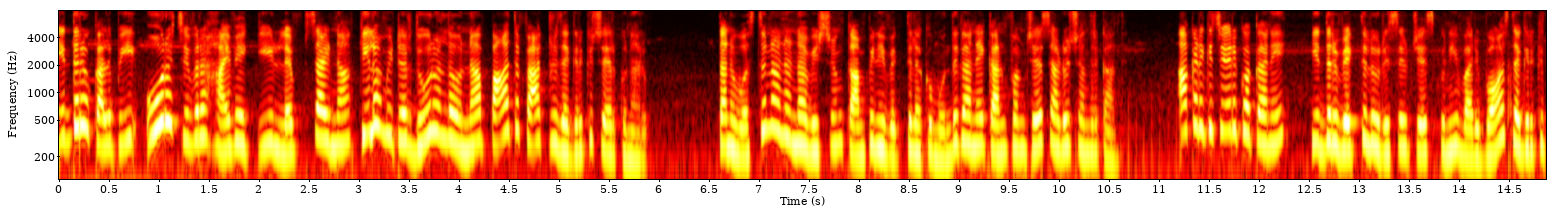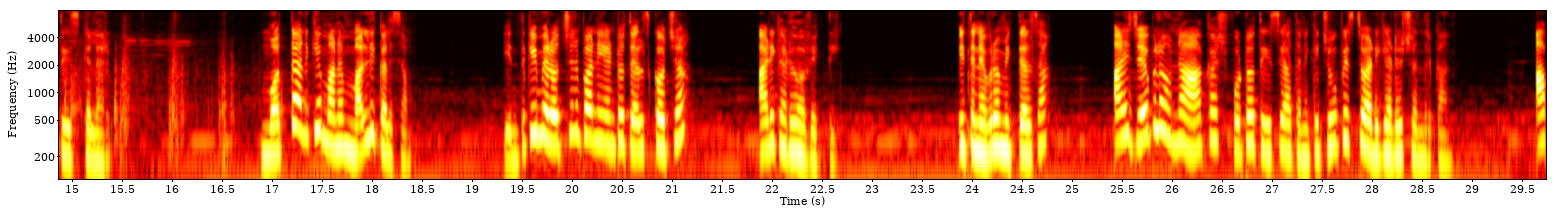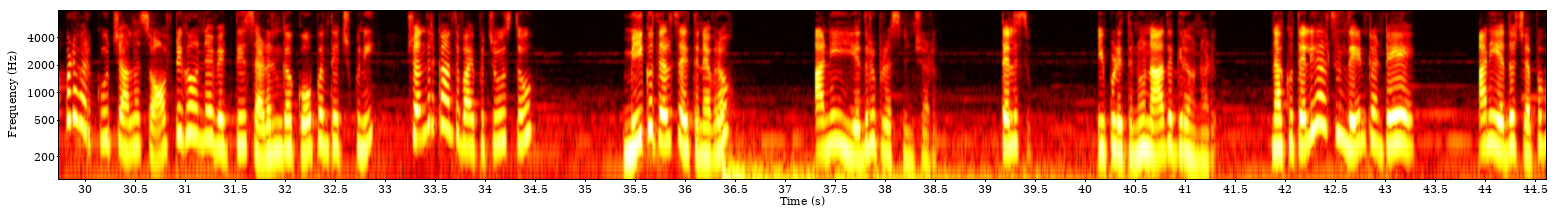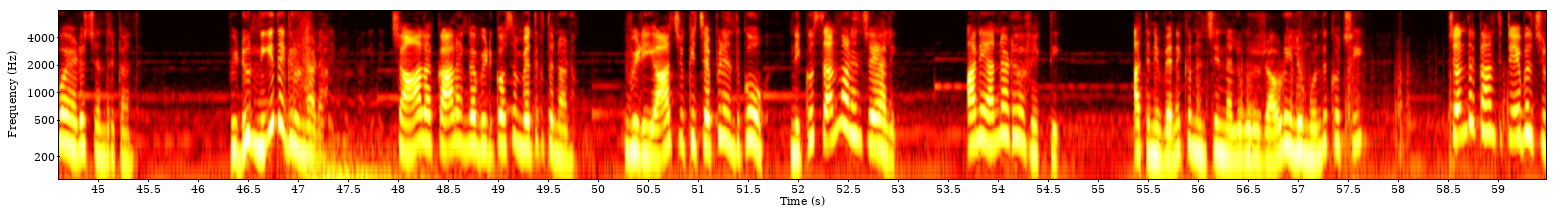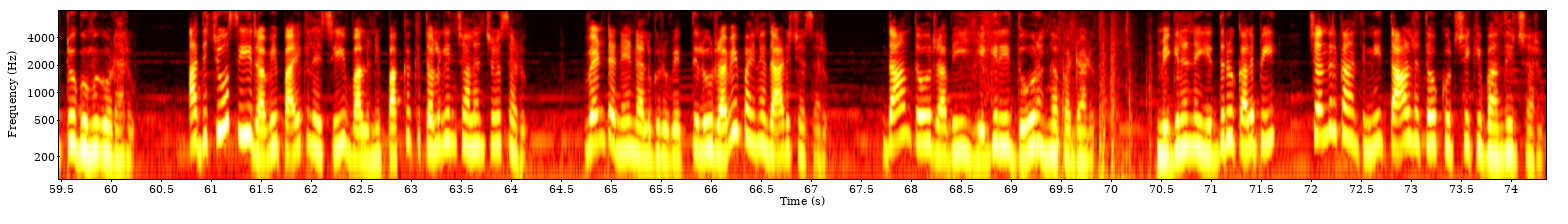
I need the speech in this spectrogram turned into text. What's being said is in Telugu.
ఇద్దరూ కలిపి ఊరు చివర హైవేకి లెఫ్ట్ సైడ్న కిలోమీటర్ దూరంలో ఉన్న పాత ఫ్యాక్టరీ దగ్గరికి చేరుకున్నారు. తను వస్తున్నానన్న విషయం కంపెనీ వ్యక్తులకు ముందుగానే కన్ఫర్మ్ చేశాడు చంద్రకాంత్. అక్కడికి చేరుకోగానే ఇద్దరు వ్యక్తులు రిసీవ్ చేసుకుని వారి బాస్ దగ్గరికి తీసుకెళ్ళారు. మొత్తానికి మనం మళ్ళీ కలిసాం. ఇంతకీ మీరు వచ్చిన పని ఏంటో తెలుసుకోవచ్చా? అడిగాడు ఆ వ్యక్తి. ఇతనెవరో మీకు తెలుసా? అని జేబులో ఉన్న ఆకాష్ ఫోటో తీసి అతనికి చూపిస్తూ అడిగాడు చంద్రకాంత్. అప్పటి వరకు చాలా సాఫ్ట్గా ఉన్న వ్యక్తి సడన్గా కోపం తెచ్చుకుని చంద్రకాంత్ వైపు చూస్తూ మీకు తెలుసు ఇతనెవరో? అని ఎదురు ప్రశ్నించాడు. తెలుసు. ఇప్పుడు ఇతను నా దగ్గర ఉన్నాడు. నాకు తెలియాల్సిందేంటంటే అని ఏదో చెప్పబోయాడు చంద్రకాంత్. వీడు నీ దగ్గరున్నాడా? చాలా కాలంగా వీడి కోసం వెతుకుతున్నాను. వీడి ఆచూకి చెప్పినందుకు నీకు సన్మానం చేయాలి అని అన్నాడు ఆ వ్యక్తి. అతని వెనక నుంచి నలుగురు రౌడీలు ముందుకొచ్చి చంద్రకాంత్ టేబుల్ చుట్టూ గుమిగూడారు. అది చూసి రవి పైకి లేచి వాళ్ళని పక్కకి తొలగించాలని చూశాడు. వెంటనే నలుగురు వ్యక్తులు రవి పైన దాడి చేశారు. దాంతో రవి ఎగిరి దూరంగా పడ్డాడు. మిగిలిన ఇద్దరూ కలిపి చంద్రకాంతిని తాళ్ళతో కుర్చీకి బంధించారు.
